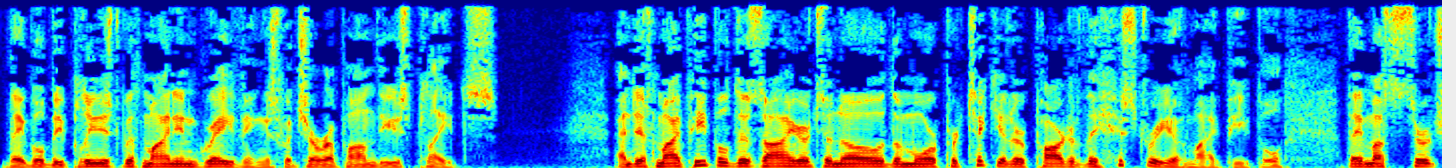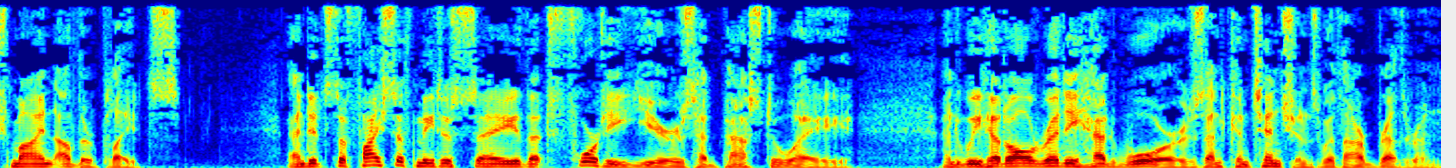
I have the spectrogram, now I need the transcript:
they will be pleased with mine engravings which are upon these plates. And if my people desire to know the more particular part of the history of my people, they must search mine other plates. And it sufficeth me to say that forty years had passed away, and we had already had wars and contentions with our brethren.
